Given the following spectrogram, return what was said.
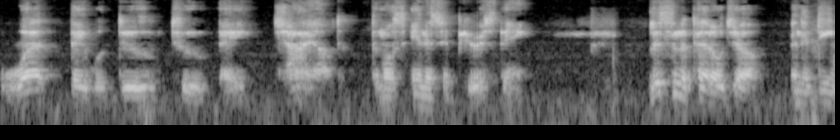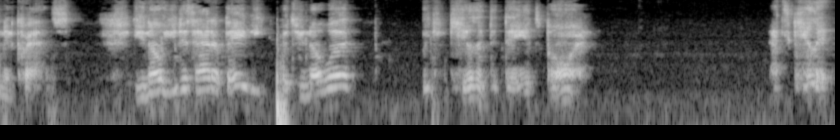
what they will do to a child, the most innocent, purest thing. Listen to Pedo Joe and the Democrats. You know, you just had a baby, but you know what? We can kill it the day it's born. Let's kill it.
